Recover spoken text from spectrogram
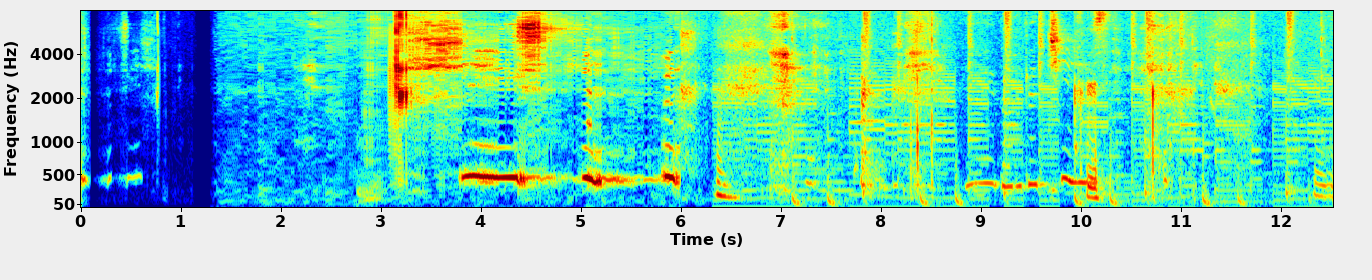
Don't get cheese. フフフ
